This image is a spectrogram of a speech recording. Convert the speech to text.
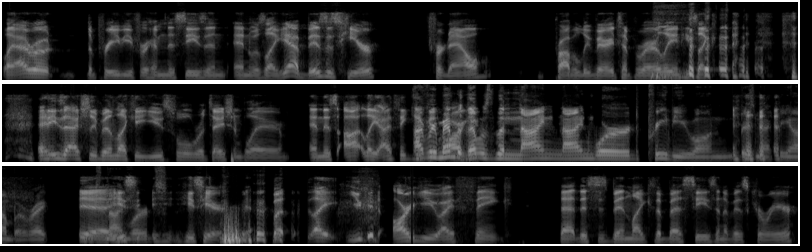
Like I wrote the preview for him this season and was like, yeah, Biz is here for now, probably very temporarily, and he's like, and he's actually been like a useful rotation player. And this, like, I think I remember that was the nine nine word preview on Bismack Biyombo, right? Yeah, nine he's he's here. Yeah. But like, you could argue, I think that this has been like the best season of his career.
